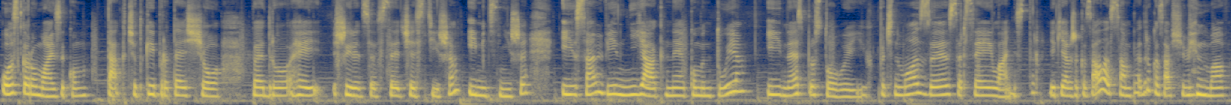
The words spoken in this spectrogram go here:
Оскаром Айзеком. Так, чутки про те, що Педро гей ширяться все частіше і міцніше, і сам він ніяк не коментує. І не спростовує їх. Почнемо з Серсеї Ланністер. Як я вже казала, сам Педро казав, що він мав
